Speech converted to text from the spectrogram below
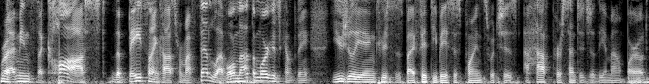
That means the cost, the baseline cost from a Fed level, not the mortgage company, usually increases by 50 basis points, which is a half percentage of the amount borrowed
